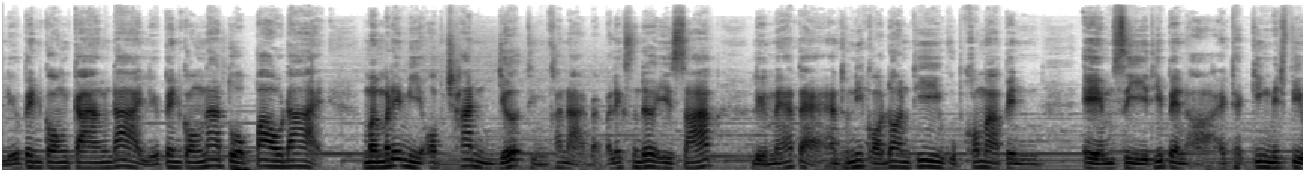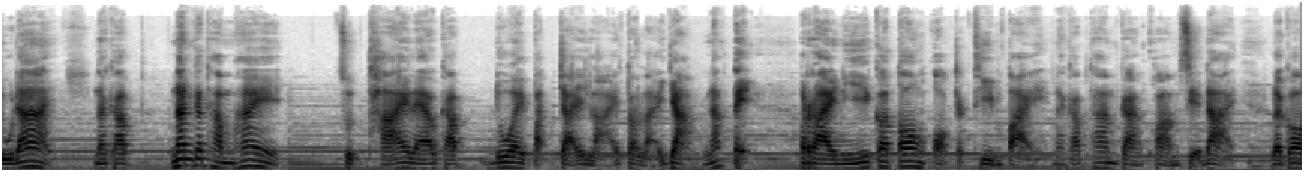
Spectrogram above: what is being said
หรือเป็นกองกลางได้ หรือเป็นกองหน้าตัวเป้าได้ มันไม่ได้มีออปชันเยอะถึงขนาดแบบอเล็กซานเดอร์อีซักหรือแม้แต่แอนโทนีกอร์ดอนที่หุบเข้ามาเป็น AMC ที่เป็นอ่า attacking midfield ได้นะครับนั่นก็ทำให้สุดท้ายแล้วครับ ด้วยปัจจัยหลายต่อหลายอย่างนักเตะ รายนี้ก็ต้องออกจากทีมไปนะครับท่ามกลางความเสียดาย แล้วก็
